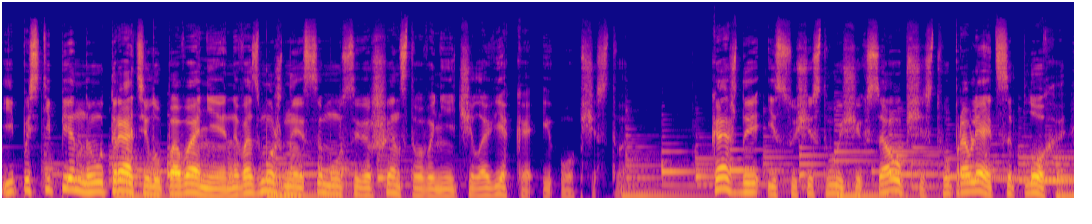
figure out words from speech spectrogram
и постепенно утратил упование на возможное самоусовершенствование человека и общества. Каждое из существующих сообществ управляется плохо,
